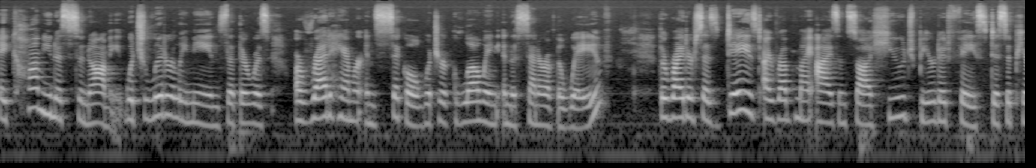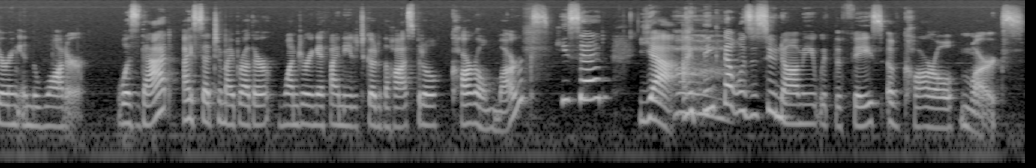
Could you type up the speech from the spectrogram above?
a communist tsunami, which literally means that there was a red hammer and sickle, which are glowing in the center of the wave. The writer says, Dazed, I rubbed my eyes and saw a huge bearded face disappearing in the water. Was that? I said to my brother, wondering if I needed to go to the hospital. Karl Marx? He said. Yeah, I think that was a tsunami with the face of Karl Marx.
